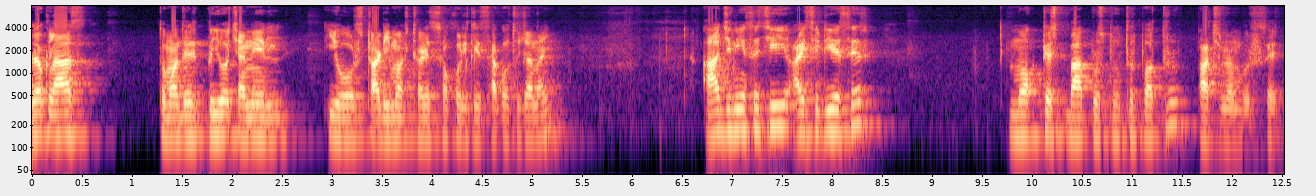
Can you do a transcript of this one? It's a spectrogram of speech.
হ্যালো ক্লাস তোমাদের প্রিয় চ্যানেল ইওর স্টাডি মাস্টারের সকলকে স্বাগত জানাই। আজ নিয়ে এসেছি আইসিডিএস এর মক টেস্ট বা প্রশ্ন উত্তরপত্র পাঁচ নম্বর সেট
